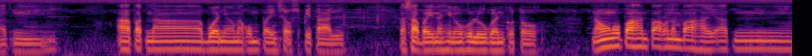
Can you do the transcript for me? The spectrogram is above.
at mm, apat na buwan niyang nakumpay sa ospital. Kasabay na hinuhulugan ko to. Nangungupahan pa ako ng bahay at mm,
